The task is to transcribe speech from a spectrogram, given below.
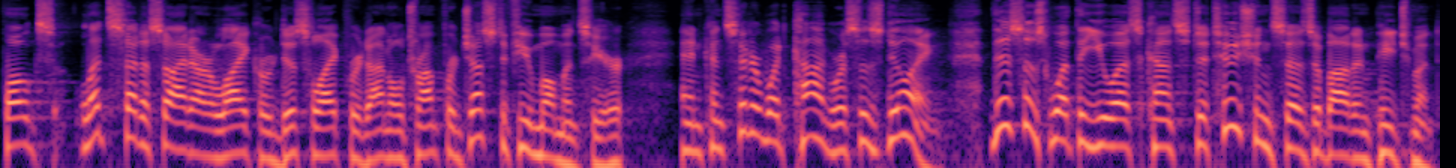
Folks, let's set aside our like or dislike for Donald Trump for just a few moments here and consider what Congress is doing. This is what the U.S. Constitution says about impeachment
